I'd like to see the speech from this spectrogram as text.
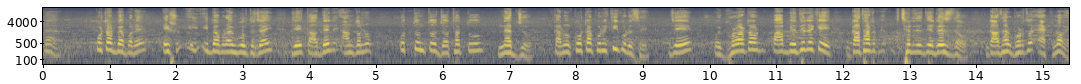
হ্যাঁ কোটার ব্যাপারে এই এই- ব্যাপারে আমি বলতে চাই যে তাদের আন্দোলন অত্যন্ত যথার্থ, ন্যায্য। কারণ কোটা করে কি করেছে? যে ওই ঘোড়াটার পা বেঁধে রেখে গাধার ছেড়ে দিয়ে রেস দাও। গাধার ঘোড়া তো এক নয়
